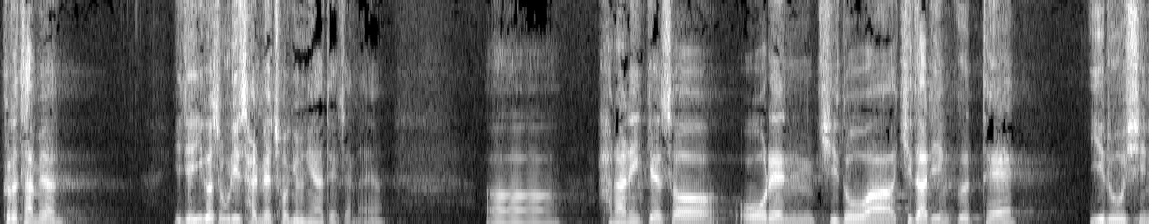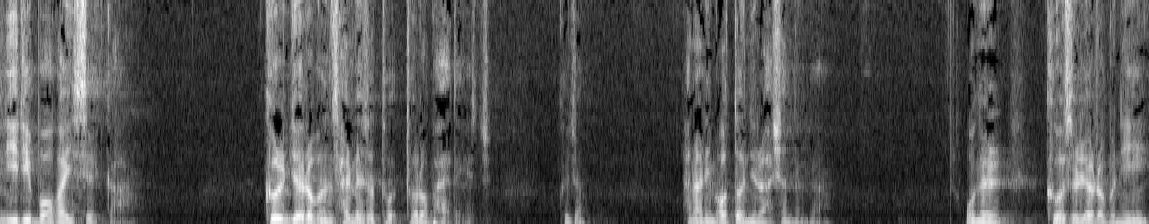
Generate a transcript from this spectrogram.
그렇다면 이제 이것을 우리 삶에 적용해야 되잖아요. 어, 하나님께서 오랜 기도와 기다림 끝에 이루신 일이 뭐가 있을까? 그걸 이제 여러분 삶에서 도, 들어봐야 되겠죠. 그죠? 하나님 어떤 일을 하셨는가? 오늘 그것을 여러분이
